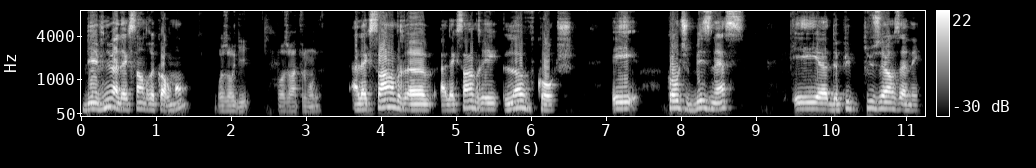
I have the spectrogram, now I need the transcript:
Bienvenue Alexandre Cormon. Bonjour Guy, bonjour à tout le monde. Alexandre, euh, Alexandre est love coach et coach business et euh, depuis plusieurs années.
